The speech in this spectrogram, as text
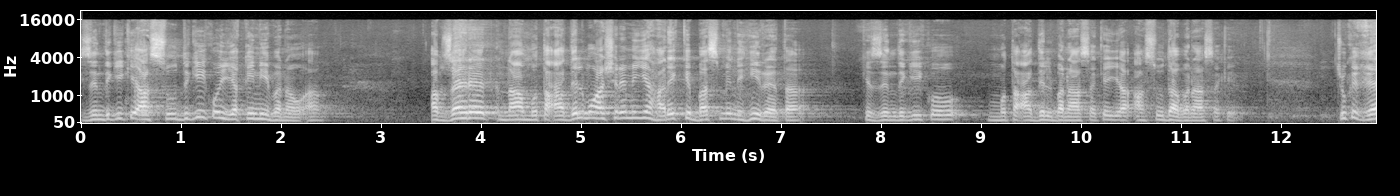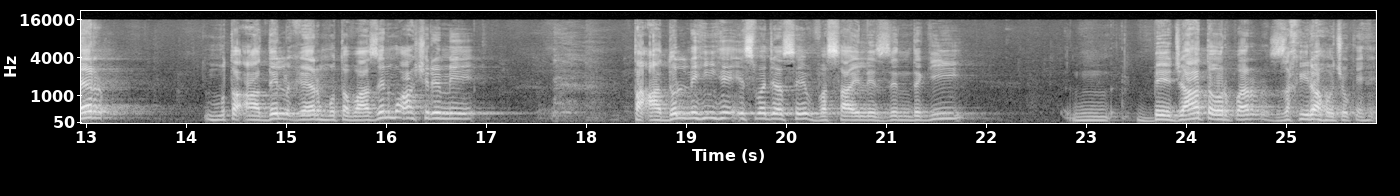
زندگی کی آسودگی کو یقینی بناؤ آپ۔ اب ظاہر نامتعادل معاشرے میں یہ ہر ایک کے بس میں نہیں رہتا کہ زندگی کو متعادل بنا سکے یا آسودہ بنا سکے۔ چونکہ غیر متعادل، غیر متوازن معاشرے میں تعادل نہیں ہے، اس وجہ سے وسائل زندگی بے جا طور پر ذخیرہ ہو چکے ہیں۔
